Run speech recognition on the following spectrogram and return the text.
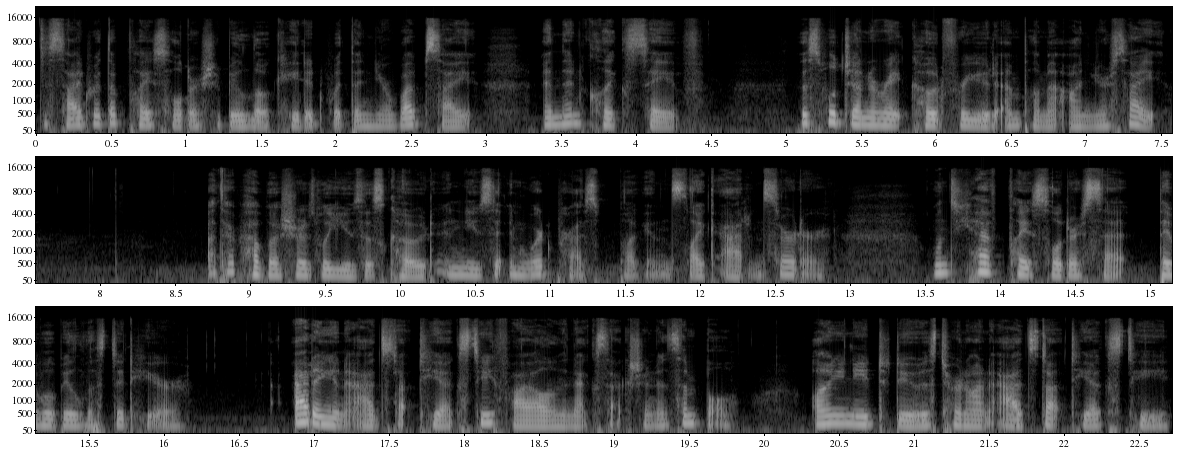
decide where the placeholder should be located within your website, and then click Save. This will generate code for you to implement on your site. Other publishers will use this code and use it in WordPress plugins like Ad Inserter. Once you have placeholders set, they will be listed here. Adding an ads.txt file in the next section is simple. All you need to do is turn on ads.txt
